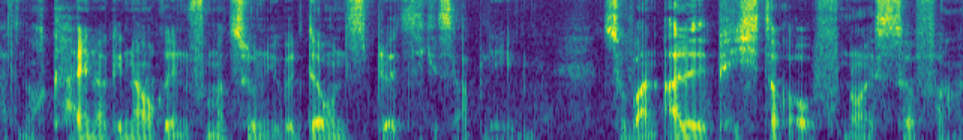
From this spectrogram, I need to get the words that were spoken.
hatte noch keiner genauere Informationen über Downs plötzliches Ableben. So waren alle picht darauf, Neues zu erfahren.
